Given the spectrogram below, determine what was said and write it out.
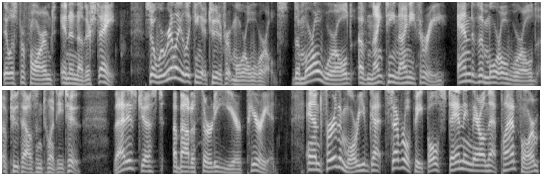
that was performed in another state. So we're really looking at two different moral worlds. The moral world of 1993 and the moral world of 2022. That is just about a 30 year period. And furthermore, you've got several people standing there on that platform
